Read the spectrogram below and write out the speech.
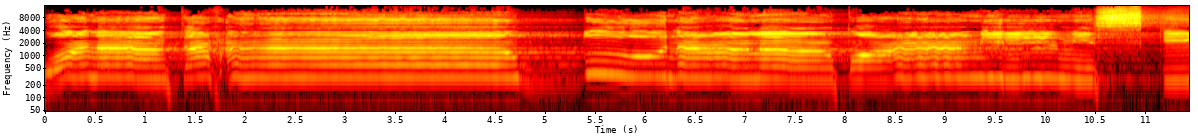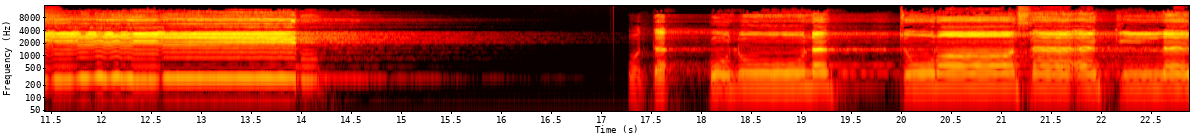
ولا تحاضون على طعام المسكين. وتأكلون التراث أكلا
